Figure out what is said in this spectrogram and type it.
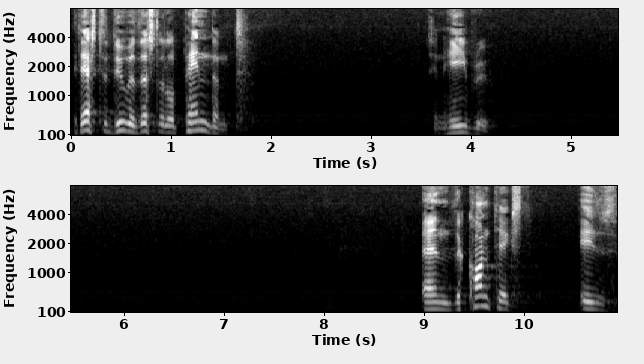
It has to do with this little pendant. It's in Hebrew. And the context is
